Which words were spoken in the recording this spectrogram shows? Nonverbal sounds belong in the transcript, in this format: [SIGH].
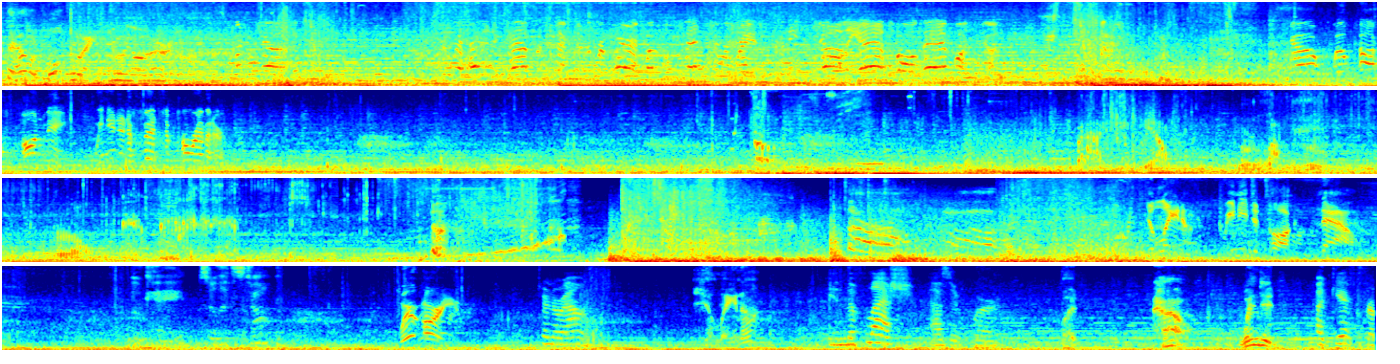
What the hell are Volterites doing on Earth? It's What job? We're headed to Captain Sector to repair a couple sensor arrays. These jolly assholes ambushed us. Joe, Wilcox, on me. We need a defensive perimeter.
